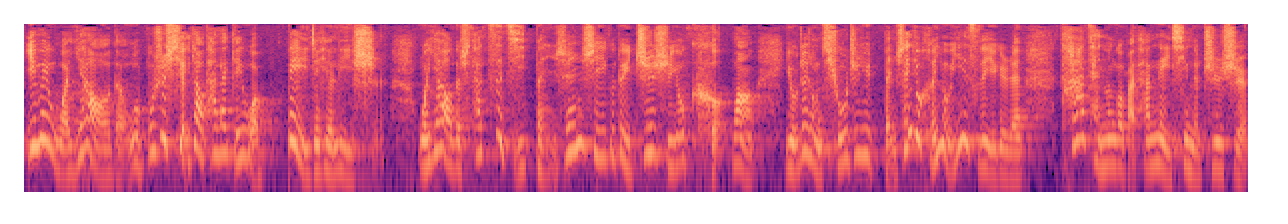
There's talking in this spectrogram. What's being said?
因为我要的，我不是想要他来给我背这些历史，我要的是他自己本身是一个对知识有渴望、有这种求知欲，本身就很有意思的一个人，他才能够把他内心的知识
